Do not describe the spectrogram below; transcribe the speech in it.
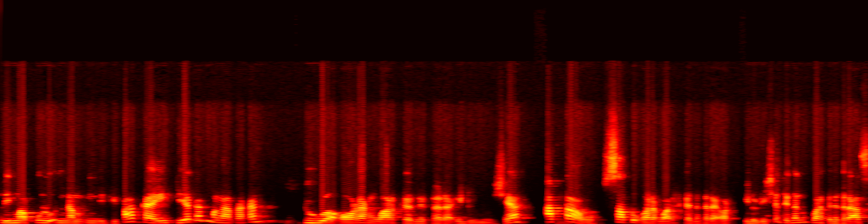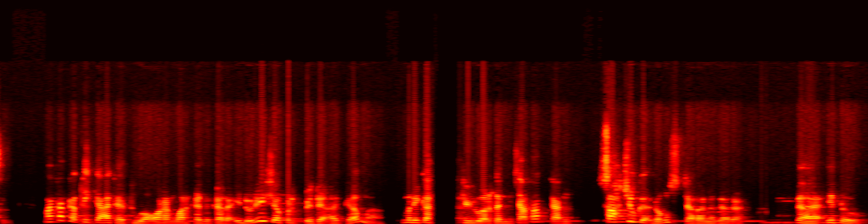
56 ini dipakai, dia kan mengatakan dua orang warga negara Indonesia atau satu orang warga negara Indonesia dengan warga negara asing. Maka ketika ada dua orang warga negara Indonesia berbeda agama, menikah di luar dan dicatatkan, sah juga dong secara negara. Nah, itu.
